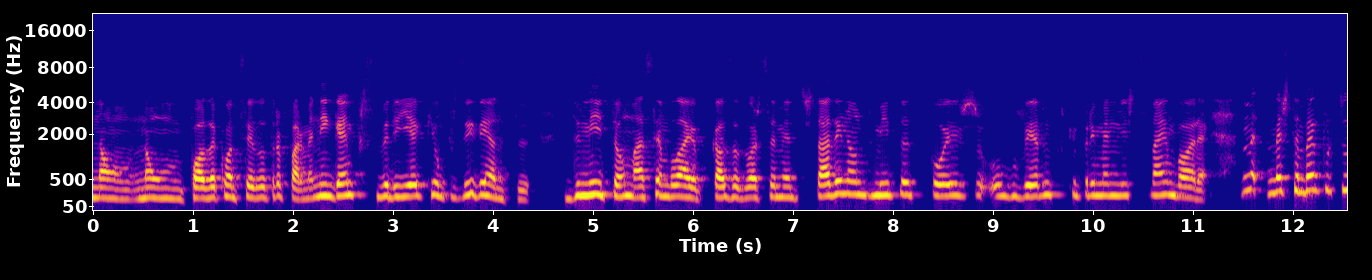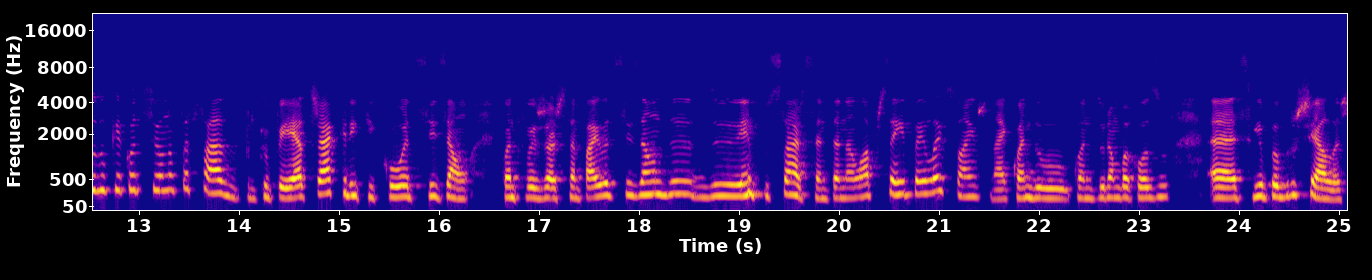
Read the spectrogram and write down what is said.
não, não pode acontecer de outra forma. Ninguém perceberia que um presidente demita uma Assembleia por causa do Orçamento de Estado e não demita depois o governo porque o Primeiro-Ministro vai embora. Mas, mas, também por tudo o que aconteceu no passado, porque o PS já criticou a decisão, quando foi Jorge Sampaio, a decisão de, de empossar Santana Lopes sair para eleições, não é? quando, quando Durão Barroso uh, seguiu para Bruxelas.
